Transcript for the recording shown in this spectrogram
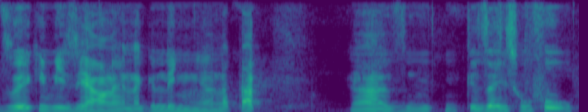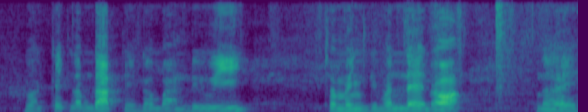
dưới cái video này là cái link lắp đặt à, cái dây số phụ và cách lắp đặt thì các bạn lưu ý cho mình cái vấn đề đó. Đấy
